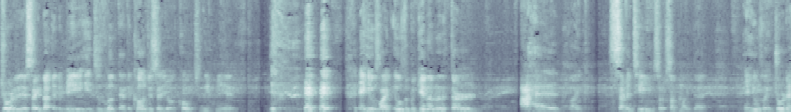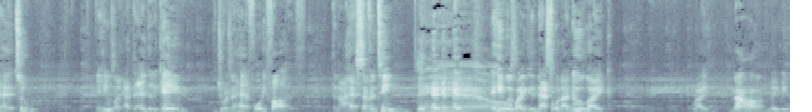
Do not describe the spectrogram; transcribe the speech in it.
Jordan didn't say nothing to me. He just looked at the coach and said, "Yo, coach, leave me in." and he was like, it was the beginning of the third. I had like 17, so something like that. And he was like, Jordan had two. And he was like, at the end of the game, Jordan had 45. And I had 17. Damn. And he was like, and that's what I do. Like, like, nah, maybe,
